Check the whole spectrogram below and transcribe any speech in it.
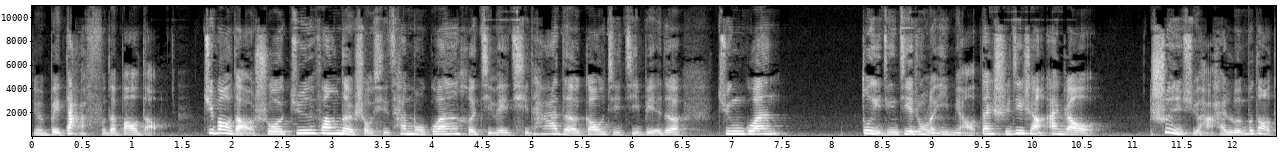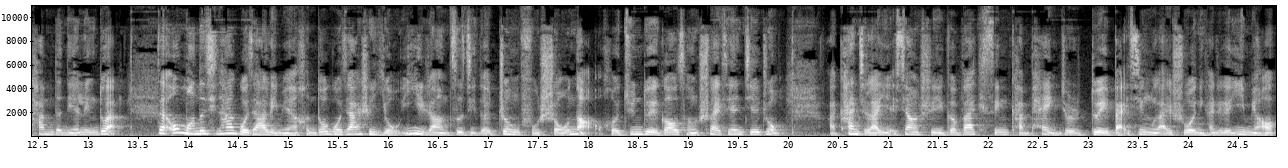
就被大幅的报道。据报道说，军方的首席参谋官和几位其他的高级级别的军官都已经接种了疫苗，但实际上按照。顺序哈还轮不到他们的年龄段，在欧盟的其他国家里面，很多国家是有意让自己的政府首脑和军队高层率先接种，啊，看起来也像是一个 vaccine campaign，就是对百姓来说，你看这个疫苗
